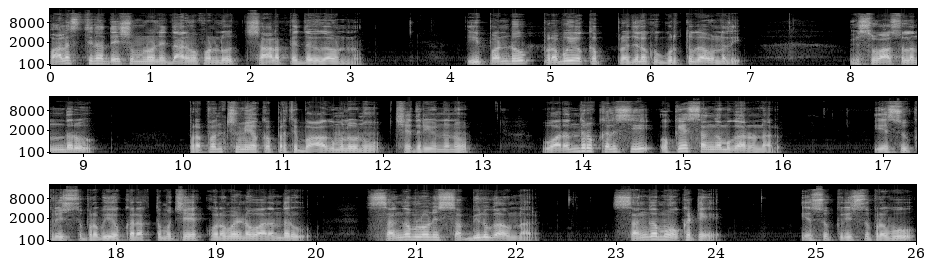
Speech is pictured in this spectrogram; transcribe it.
పాలస్తీనా దేశంలోని దానిమ్మ పండ్లు చాలా పెద్దవిగా ఉండును. ఈ పండు ప్రభు యొక్క ప్రజలకు గుర్తుగా ఉన్నది. విశ్వాసులందరూ ప్రపంచం యొక్క ప్రతి భాగములోనూ చెదిరి ఉన్నను. వారందరూ కలిసి ఒకే సంఘముగానున్నారు. యేసుక్రీస్తు ప్రభు యొక్క రక్తముచే కొనబడిన వారందరూ సంఘంలోని సభ్యులుగా ఉన్నారు. సంఘము ఒకటే. యేసుక్రీస్తు ప్రభు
